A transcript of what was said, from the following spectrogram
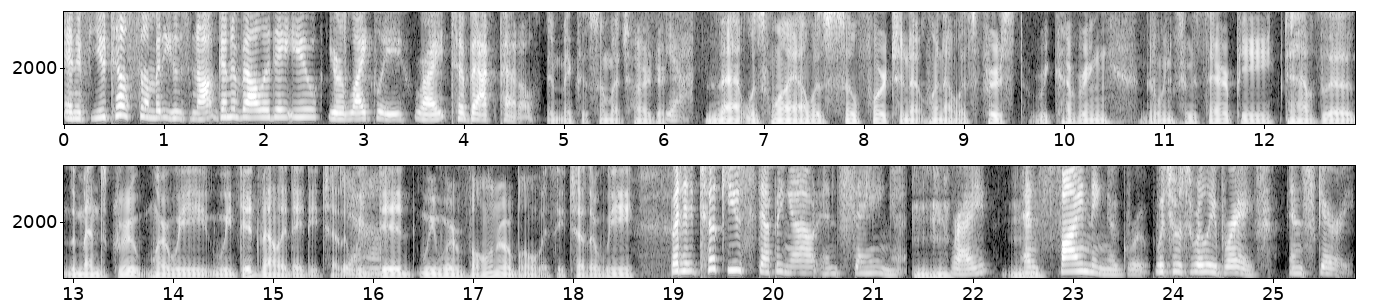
And if you tell somebody who's not going to validate you, you're likely, right, to backpedal. It makes it so much harder. Yeah. That was why I was so fortunate when I was first recovering, going through therapy, to have the, the men's group where we, we did validate each other. We did, we were vulnerable with each other. We, But it took you stepping out and saying it, mhm. right? And finding a group, which was really brave and scary.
